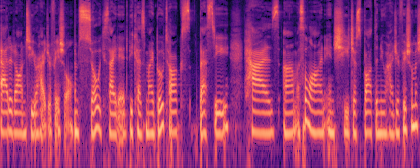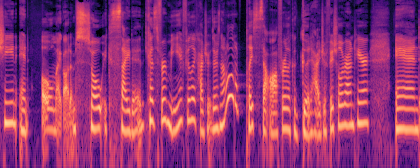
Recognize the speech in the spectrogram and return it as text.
added on to your hydrofacial. I'm so excited because my Botox bestie has um, a salon and she just bought the new hydrofacial machine and oh my god, I'm so excited. Because for me, I feel like hydro there's not a lot of places that offer like a good HydraFacial around here. And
